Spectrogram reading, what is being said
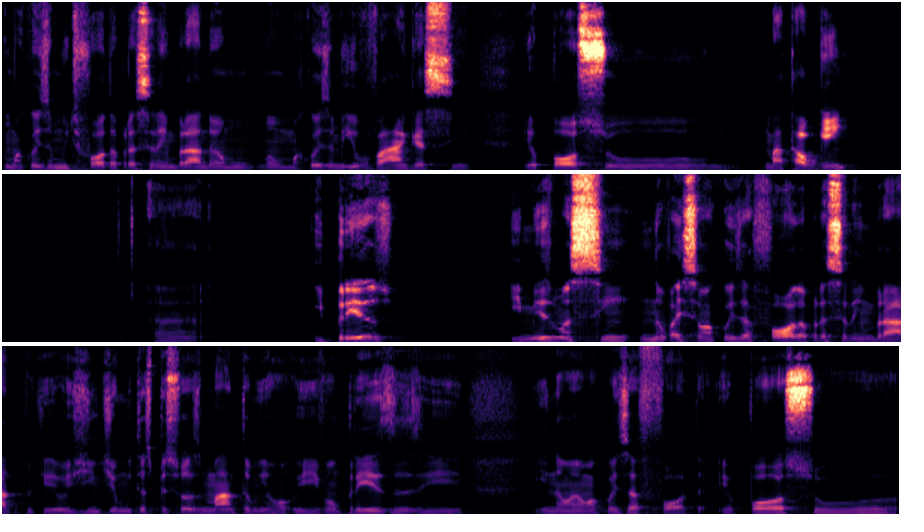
uma coisa muito foda para ser lembrado é um, uma coisa meio vaga assim. Eu posso matar alguém, uh, ir preso e mesmo assim, não vai ser uma coisa foda para ser lembrado, porque hoje em dia muitas pessoas matam e, e vão presas e, e não é uma coisa foda. Eu posso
